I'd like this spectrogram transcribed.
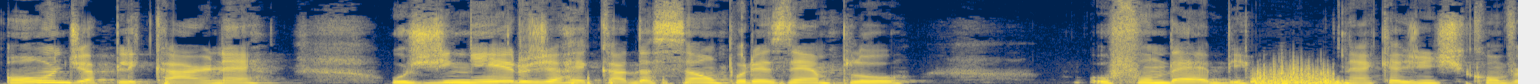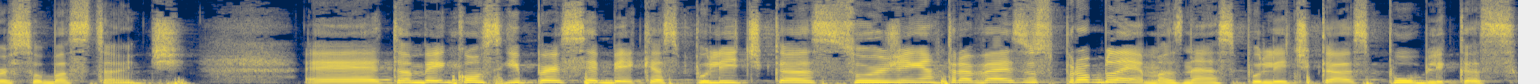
onde aplicar, né? Os dinheiros de arrecadação, por exemplo, o Fundeb, né, que a gente conversou bastante. É, também consegui perceber que as políticas surgem através dos problemas, né, as políticas públicas.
